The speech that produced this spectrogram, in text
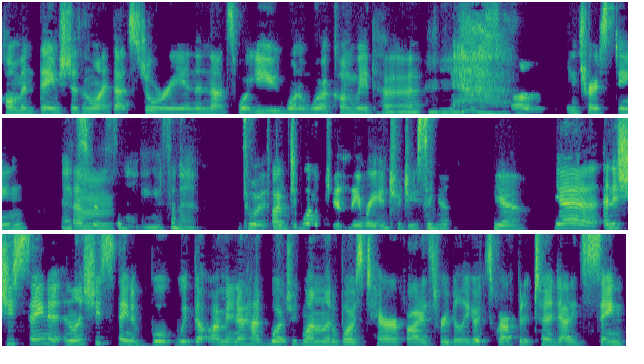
common theme. She doesn't like that story. And then that's what you want to work on with her. Yeah. Um, interesting. It's Um, fascinating, isn't it? It's worth I've just worked gently reintroducing it. Yeah. Yeah, and if she's seen it, unless she's seen a book with the, I mean, I had worked with one little boy who was terrified of Three Billy Goats Gruff, but it turned out he'd seen,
